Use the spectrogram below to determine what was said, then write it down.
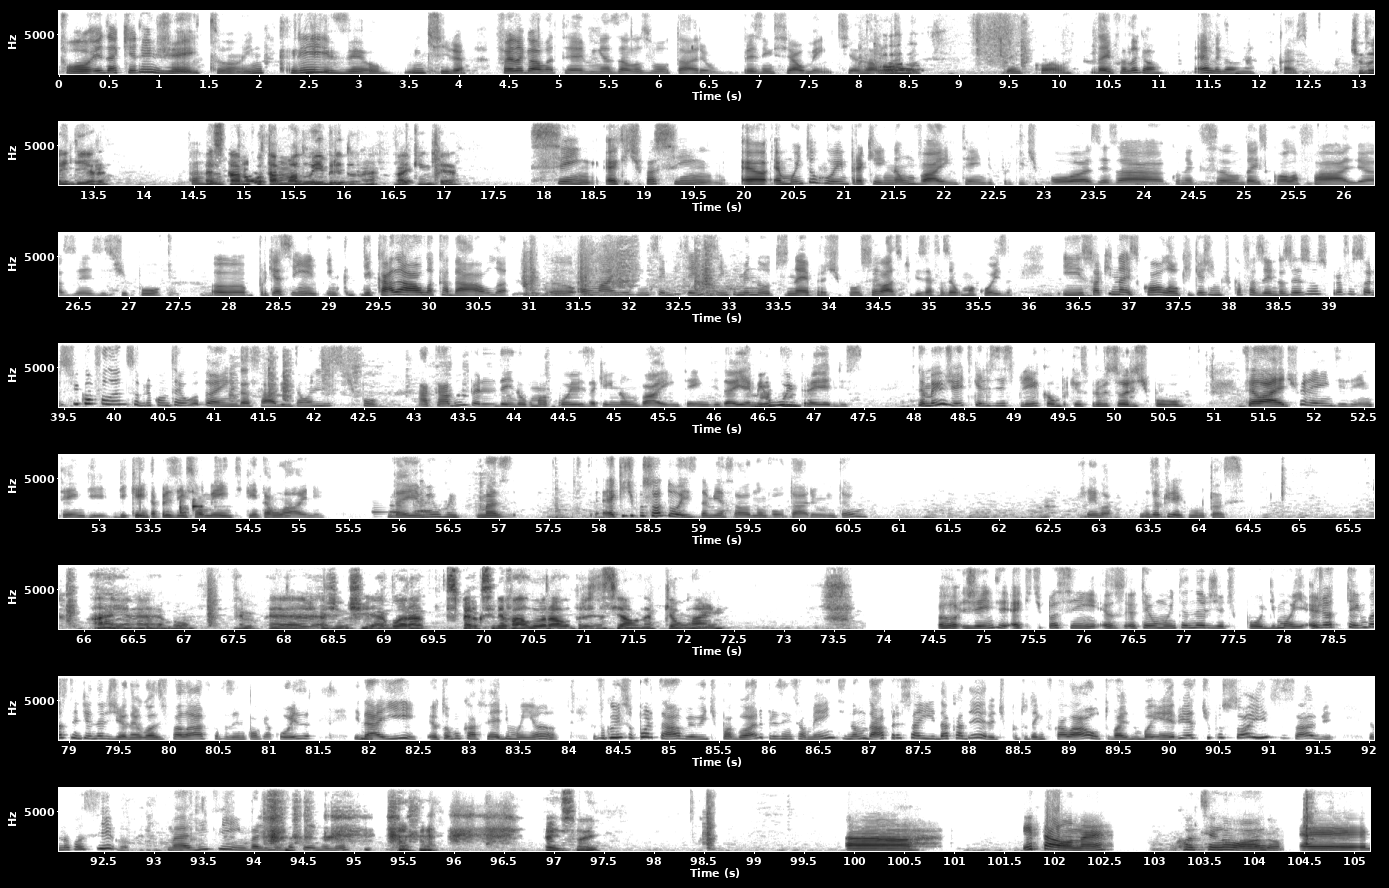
Foi daquele jeito, incrível. Mentira. Foi legal até. Minhas aulas voltaram presencialmente, as aulas da escola. Daí foi legal. É legal, né? No caso. Que doideira. Uhum. Mas tá no, tá no modo híbrido, né? Vai quem quer. Sim, é que, tipo assim, é, é muito ruim para quem não vai, entende? Porque, tipo, às vezes a conexão da escola falha, às vezes, tipo. Uh, porque, assim, de cada aula, cada aula, uh, online a gente sempre tem cinco minutos, né? Pra, tipo, sei lá, se tu quiser fazer alguma coisa. E só que na escola, o que, que a gente fica fazendo? Às vezes os professores ficam falando sobre conteúdo ainda, sabe? Então eles, tipo, acabam perdendo alguma coisa quem não vai, entende? Daí é meio ruim para eles. Também o jeito que eles explicam, porque os professores, tipo, sei lá, é diferente, entende? De quem tá presencialmente, quem tá online. Daí é meio ruim. Mas é que, tipo, só dois da minha sala não voltaram, então. Sei lá. Mas eu queria que voltasse. Ah, é, né? É bom. É, é, a gente agora espero que se dê valor à aula presencial, né? Porque online gente, é que, tipo assim, eu, eu tenho muita energia, tipo, de manhã. Eu já tenho bastante energia, né? Eu gosto de falar, ficar fazendo qualquer coisa. E daí, eu tomo café de manhã, eu fico insuportável. E, tipo, agora, presencialmente, não dá para sair da cadeira. Tipo, tu tem que ficar lá, ou tu vai no banheiro, e é, tipo, só isso, sabe? Eu não consigo. Mas, enfim, vale muito a pena, né? é isso aí. Ah, então, né? continuando, é,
